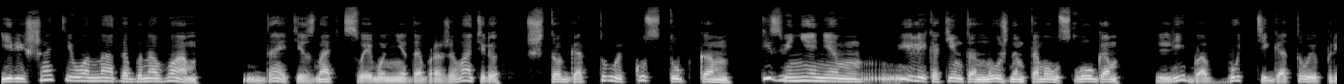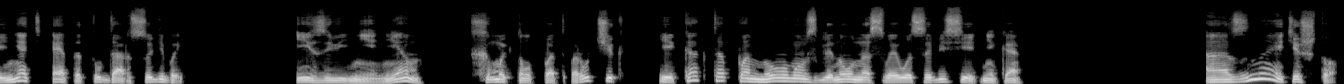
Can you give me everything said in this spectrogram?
и решать его надо бы на вам. Дайте знать своему недоброжелателю, что готовы к уступкам, к извинениям или каким-то нужным тому услугам, либо будьте готовы принять этот удар судьбы. Извинениям? хмыкнул подпоручик и как-то по-новому взглянул на своего собеседника. «А знаете что?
